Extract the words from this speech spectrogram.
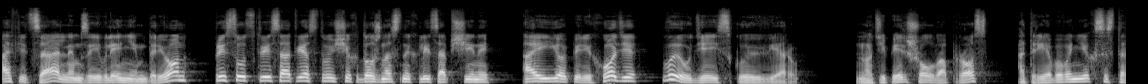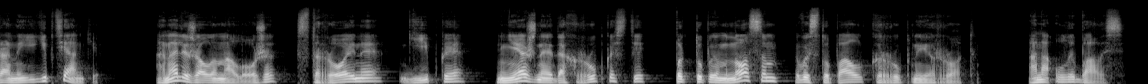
официальным заявлением Дарион в присутствии соответствующих должностных лиц общины о ее переходе в иудейскую веру. Но теперь шел вопрос о требованиях со стороны египтянки. Она лежала на ложе, стройная, гибкая, нежная до хрупкости, под тупым носом выступал крупный рот. Она улыбалась.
